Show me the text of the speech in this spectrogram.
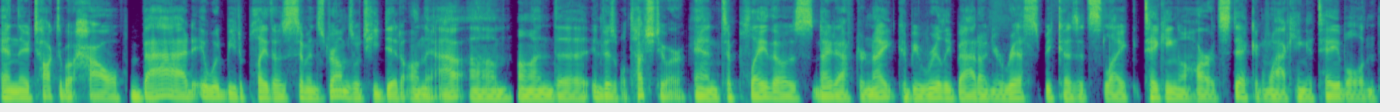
and they talked about how bad it would be to play those Simmons drums, which he did on the uh, um, on the Invisible Touch tour, and to play those night after night could be really bad on your wrists because it's like taking a hard stick and whacking a table and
